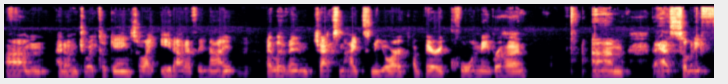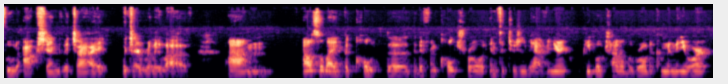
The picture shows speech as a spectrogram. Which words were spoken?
Um, I don't enjoy cooking, so I eat out every night. Mm. I live in Jackson Heights, New York, a very cool neighborhood um, that has so many food options, which I which I really love. Um, I also like the cult, the the different cultural institutions we have in New York. People travel the world to come to New York.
